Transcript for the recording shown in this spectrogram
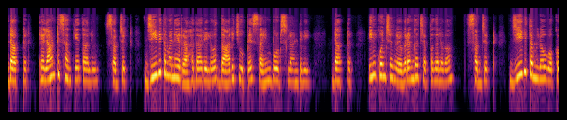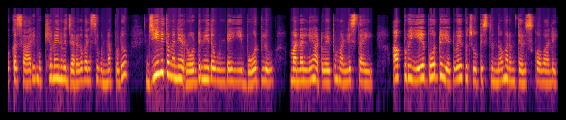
డాక్టర్ ఎలాంటి సంకేతాలు? సబ్జెక్ట్ జీవితం అనే రహదారిలో దారి చూపే సైన్ బోర్డ్స్ లాంటివి. డాక్టర్ ఇంకొంచెం వివరంగా చెప్పగలవా? సబ్జెక్ట్. జీవితంలో ఒక్కొక్కసారి ముఖ్యమైనవి జరగవలసి ఉన్నప్పుడు జీవితం అనే రోడ్డు మీద ఉండే ఈ బోర్డులు మనల్ని అటువైపు మళ్ళిస్తాయి అప్పుడు ఏ బోర్డు ఎటువైపు చూపిస్తుందో మనం తెలుసుకోవాలి.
